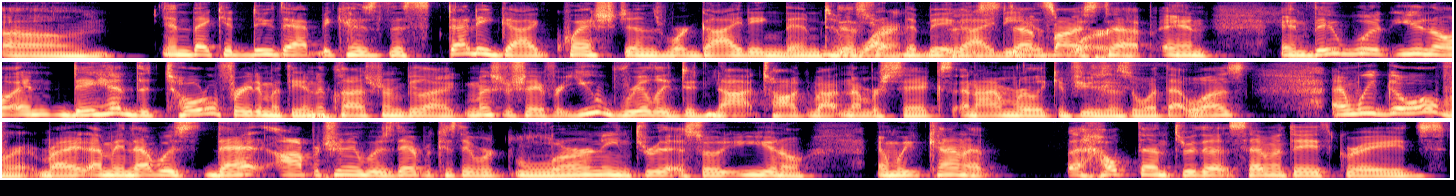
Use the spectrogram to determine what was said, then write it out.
Um, and they could do that because the study guide questions were guiding them to what right. the big ideas step by were. step, and and they would, you know, and they had the total freedom at the end of the classroom to be like, Mr. Schaefer, you really did not talk about number six, and I'm really confused as to what that was, and we'd go over it, right? I mean, that was that opportunity was there because they were learning through that, so you know, and we'd kind of helped them through that seventh, eighth grades,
